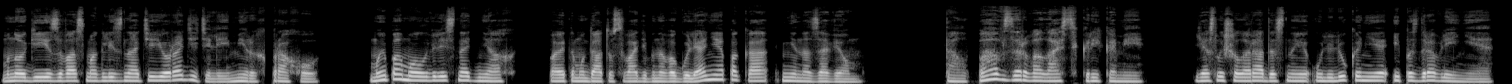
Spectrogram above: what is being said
Многие из вас могли знать ее родителей, мир их праху. Мы помолвились на днях, поэтому дату свадебного гуляния пока не назовем». Толпа взорвалась криками. Я слышала радостные улюлюканье и поздравления.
